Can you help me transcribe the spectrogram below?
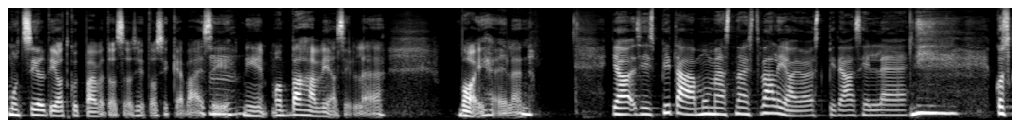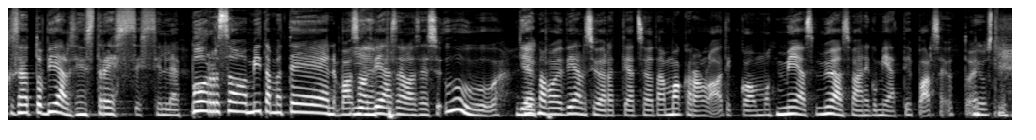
mutta silti jotkut päivät on sellaisia tosi keväisiä, mm. niin mä vähän vielä silleen vaiheilen. Ja siis pitää, mun mielestä näistä väliajoista pitää silleen Niin. Koska sä et ole vielä siinä stressissä silleen, porsaa, mitä mä teen, vaan sä oot vielä sellaisessa, uu, nyt Jep. mä voin vielä syödä, tiedätkö, jotain makaronlaatikkoa, mutta myös, myös vähän niin kuin miettiä parsajuttuja. Just niin.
